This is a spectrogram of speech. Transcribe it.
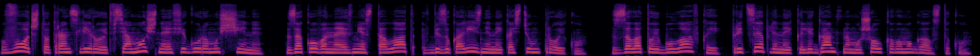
Вот что транслирует вся мощная фигура мужчины, закованная вместо лад в безукоризненный костюм-тройку, с золотой булавкой, прицепленной к элегантному шелковому галстуку.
